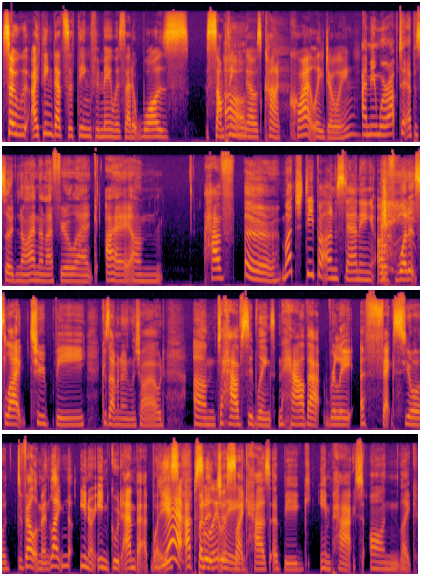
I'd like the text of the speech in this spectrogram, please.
so i think that's the thing for me was that it was something Oh. i was kind of quietly doing I mean, we're up to episode nine, and I feel like I um, have a much deeper understanding of what it's like to be, because I'm an only child, um, to have siblings and how that really affects your development, like, you know, in good and bad ways. Yeah, absolutely. But it just like has a big impact on, like,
